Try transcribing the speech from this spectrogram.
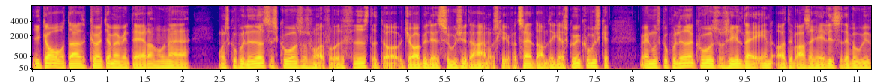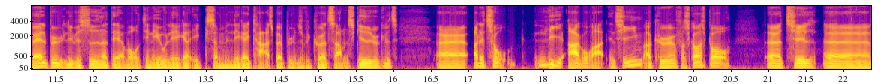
I går, der kørte jeg med min datter. Hun er hun skulle på ledelseskursus, hun har fået det fedeste job i Let Sushi, der har jeg måske fortalt om, det kan jeg sgu ikke huske. Men hun skulle på lederkursus hele dagen, og det var så heldigt, så det var ude i Valby, lige ved siden af der, hvor Dineo ligger, ikke, som ligger i Carlsbergbyen, så vi kørte sammen skide hyggeligt. Øh, og det tog lige akkurat en time at køre fra Skodsborg øh, til, øh,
